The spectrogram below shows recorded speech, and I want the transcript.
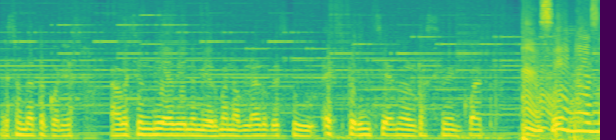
es un dato curioso. A ver si un día viene mi hermano a hablar de su experiencia en el Resident 4. Ah, sí, nos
